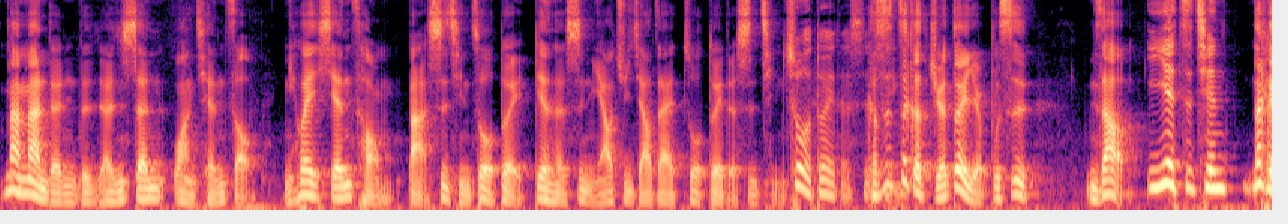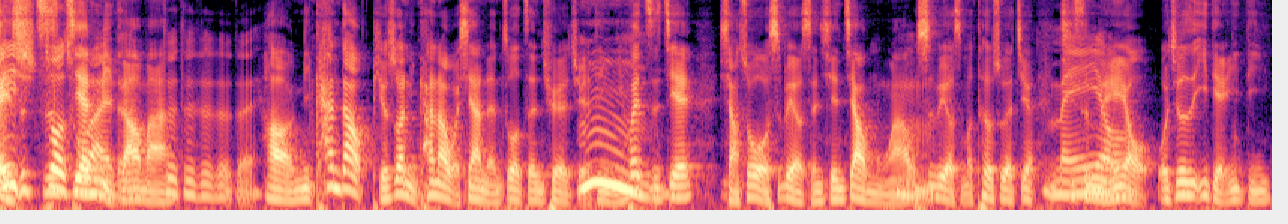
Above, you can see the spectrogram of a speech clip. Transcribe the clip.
慢慢的，你的人生往前走。你会先从把事情做对，变成是你要聚焦在做对的事情，做对的事情。可是这个绝对也不是，你知道，一夜之间，那个也是之间，你知道吗？对对对对对。好，你看到，比如说你看到我现在能做正确的决定，嗯、你会直接想说，我是不是有神仙教母啊？嗯、我是不是有什么特殊的机会？没有，其实没有，我就是一点一滴，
